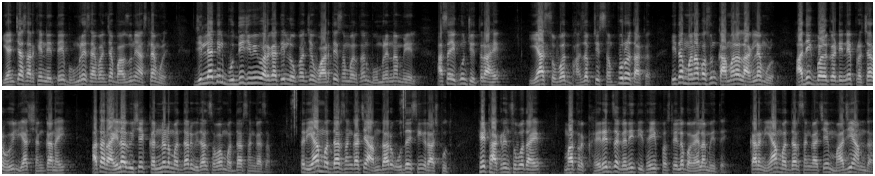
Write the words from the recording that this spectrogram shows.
यांच्यासारखे नेते भुमरे साहेबांच्या बाजूने असल्यामुळे जिल्ह्यातील बुद्धिजीवी वर्गातील लोकांचे वाढते समर्थन भुमरेंना मिळेल असं एकूण चित्र आहे. यासोबत भाजपची संपूर्ण ताकद इथं मनापासून कामाला लागल्यामुळं अधिक बळकटीने प्रचार होईल यात शंका नाही. आता राहिला विषय कन्नड मतदार विधानसभा मतदारसंघाचा. तर या मतदारसंघाचे आमदार उदयसिंग राजपूत हे ठाकरेंसोबत आहे. मात्र खैरेंचं गणित इथेही फसलेलं बघायला मिळतंय. कारण या मतदारसंघाचे माजी आमदार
